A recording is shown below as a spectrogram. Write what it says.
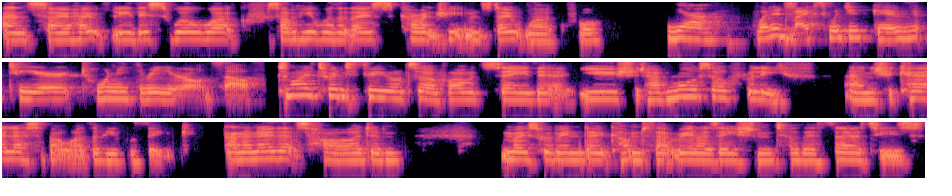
And so hopefully this will work for some people that those current treatments don't work for. Yeah. What advice would you give to your 23 year old self? To my 23 year old self, I would say that you should have more self belief and you should care less about what other people think. And I know that's hard, and most women don't come to that realization until their 30s.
